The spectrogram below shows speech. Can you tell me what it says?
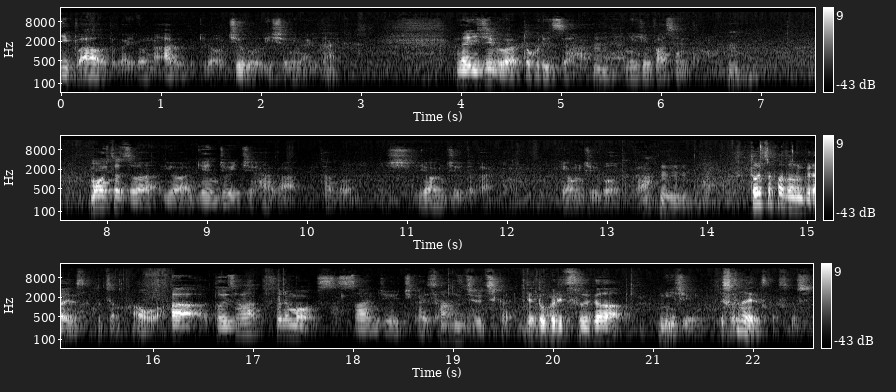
ディープ青とかいろんなあるんだけど中国で一緒になりたい、で一部は独立派、20%、もう一つは要は現状維持派が多分40とか45とか、うん統一派どのぐらいですかこっちの青は？あ統一派それも30近いです。30近い。で独立が20少ないですか少し？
